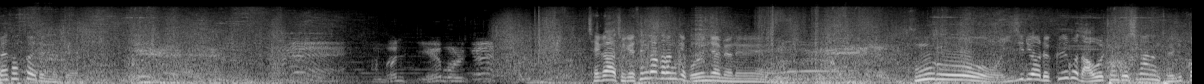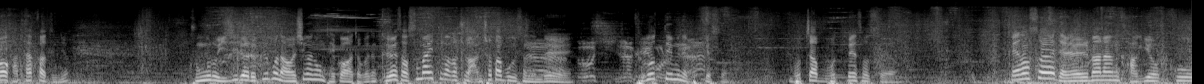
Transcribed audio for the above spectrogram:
뺏었어야 됐는데 한번 뛰어볼까? 제가 저게 생각을 한 게 뭐였냐면은 궁으로 이즈리어를 끌고 나올 정도 시간은 될 것 같았거든요 궁으로 이즈리어를 끌고 나올 시간 정도 될 것 같았거든 그래서 스마이트가 좀안 쳐다보고 있었는데 그것 때문에 못 깼어. 못 잡, 못 뺏었어요. 뺏었어야 될 만한 각이었고,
